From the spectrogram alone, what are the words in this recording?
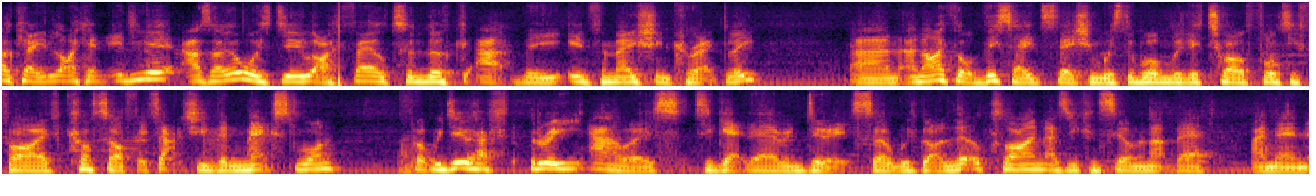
Okay, like an idiot, as I always do, I failed to look at the information correctly. Um, and I thought this aid station was the one with the 1245 cutoff. It's actually the next one. But we do have three hours to get there and do it. So we've got a little climb, as you can see on the map there, and then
